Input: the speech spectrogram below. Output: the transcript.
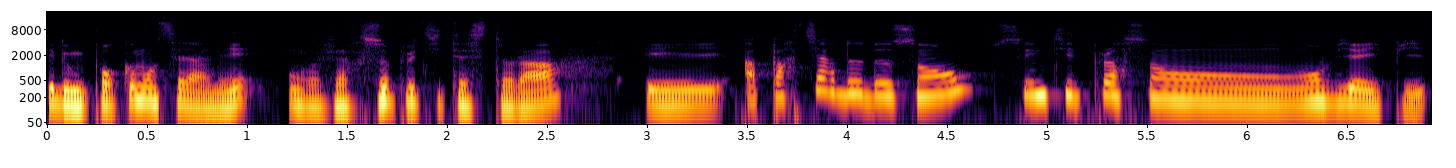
Et donc pour commencer l'année, on va faire ce petit test là et à partir de 200, c'est une petite place en VIP.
